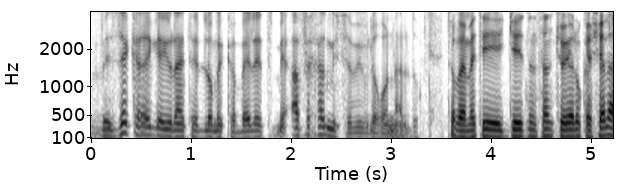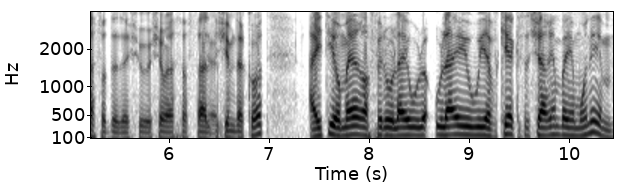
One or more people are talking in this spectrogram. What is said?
וזה כרגע יונייטד לא מקבלת מאף אחד מסביב לרונלדו. טוב, האמת היא, ג'יידן סנצ'ו יהיה לו קשה לעשות את זה שהוא יושב על הספסל כן. 90 דקות. הייתי אומר אפילו אולי, הוא- אולי הוא יבקיע קצת שערים באימונים,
